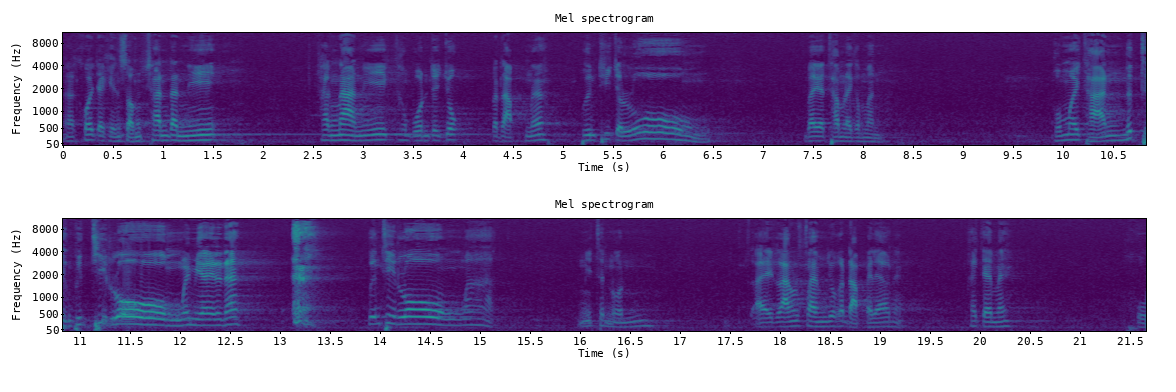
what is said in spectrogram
อนาคตอยากเห็นสองชั้นด้านนี้ ข้างหน้านี้ข้างบนจะยกระดับนะพื้นที่จะโล่งเราจะทำอะไรกับมัน ผมไม่ฐานนึกถึงพื้นที่โล่งไม่มีอะไรเลยนะ พื้นที่โล่งมากนี่ถนนไอ้รางรถไฟมันยกระดับไปแล้วเนี่ยเข้าใจไหมโอ้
